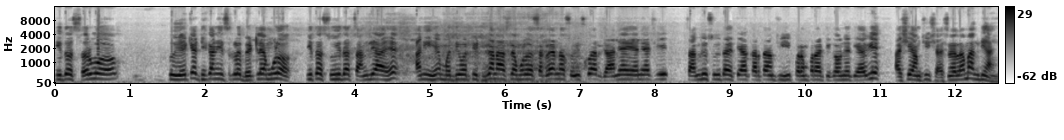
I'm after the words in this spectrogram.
तिथं सर्व एका ठिकाणी सगळं भेटल्यामुळं तिथं सुविधा चांगली आहे. आणि हे मध्यवर्ती ठिकाणं असल्यामुळं सगळ्यांना सोयीस्कर जाण्या येण्याची चांगली सुविधा आहे. त्याकरता आमची ही परंपरा टिकवण्यात यावी अशी आमची शासनाला मागणी आहे.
